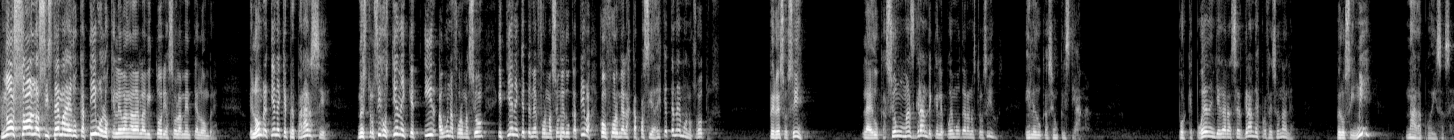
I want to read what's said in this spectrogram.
No son los sistemas educativos los que le van a dar la victoria solamente al hombre. El hombre tiene que prepararse. Nuestros hijos tienen que ir a una formación y tienen que tener formación educativa conforme a las capacidades que tenemos nosotros. Pero eso sí, la educación más grande que le podemos dar a nuestros hijos es la educación cristiana. Porque pueden llegar a ser grandes profesionales, pero sin mí nada podéis hacer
